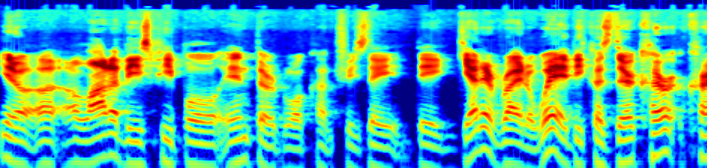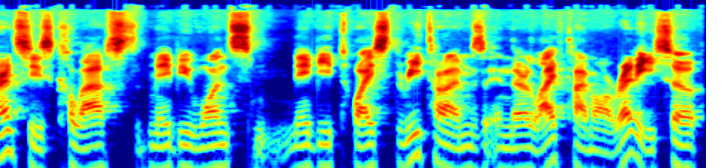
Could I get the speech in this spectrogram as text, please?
you know, a, a, lot of these people in third world countries, they they get it right away because their cur- currencies collapsed maybe once, maybe twice, three times in their lifetime already. So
